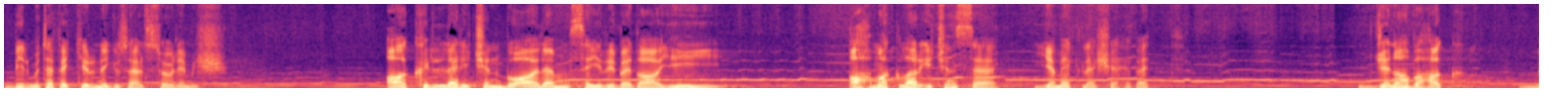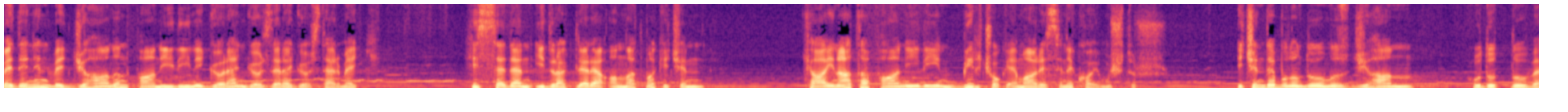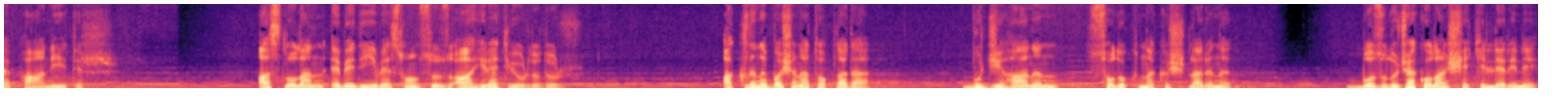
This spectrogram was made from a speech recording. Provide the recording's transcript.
bir mütefekkir ne güzel söylemiş. Akiller için bu alem seyri bedai, ahmaklar içinse yemekle şehvet. Cenab-ı Hak, bedenin ve cihanın faniliğini gören gözlere göstermek, hisseden idraklere anlatmak için, kainata faniliğin birçok emaresini koymuştur. İçinde bulunduğumuz cihan, hudutlu ve fanidir. Asıl olan ebedi ve sonsuz ahiret yurdudur. Aklını başına topla da, bu cihanın soluk nakışlarını, bozulacak olan şekillerini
